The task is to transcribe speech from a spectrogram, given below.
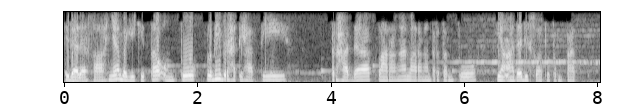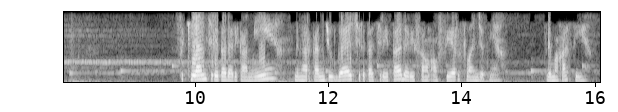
tidak ada salahnya bagi kita untuk lebih berhati-hati terhadap larangan-larangan tertentu yang ada di suatu tempat. Sekian cerita dari kami, dengarkan juga cerita-cerita dari Sound of Fear selanjutnya. Terima kasih.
